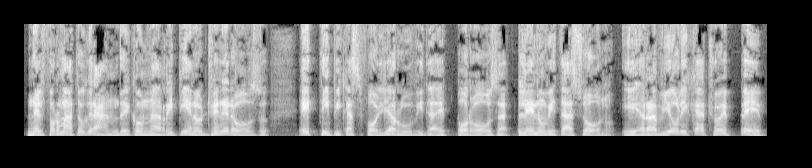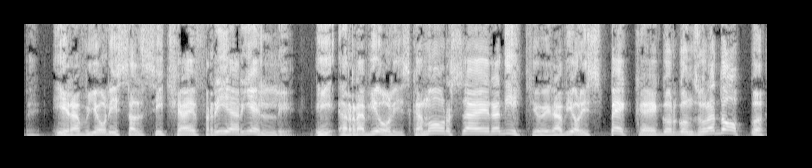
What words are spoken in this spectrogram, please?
nel formato grande con ripieno generoso e tipica sfoglia ruvida e porosa. Le novità sono i ravioli cacio e pepe, i ravioli salsiccia e friarielli, i ravioli scamorsa e radicchio, i ravioli speck e gorgonzola DOP,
